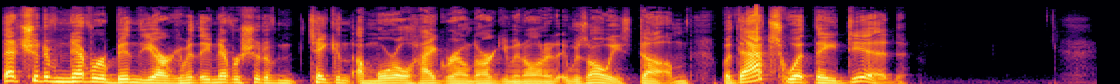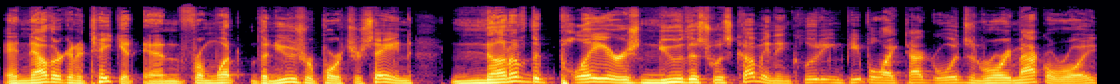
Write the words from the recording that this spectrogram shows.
That should have never been the argument. They never should have taken a moral high ground argument on it. It was always dumb. But that's what they did and now they're going to take it. And from what the news reports are saying, none of the players knew this was coming, including people like Tiger Woods and Rory McIlroy,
